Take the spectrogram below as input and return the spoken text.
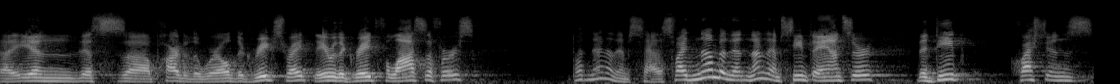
uh, in this uh, part of the world. The Greeks, right? They were the great philosophers, but none of them satisfied. None of them, none of them seemed to answer the deep questions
